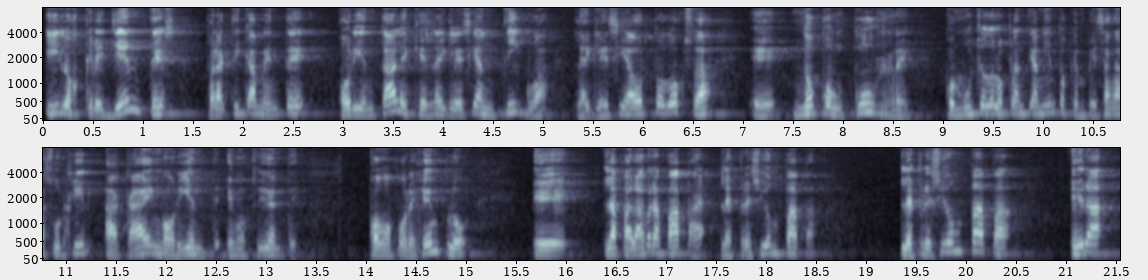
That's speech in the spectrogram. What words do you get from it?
y los creyentes prácticamente orientales, que es la iglesia antigua, la iglesia ortodoxa, eh, no concurre con muchos de los planteamientos que empiezan a surgir acá en Oriente, en Occidente. Como por ejemplo, eh, la palabra papa, la expresión papa. La expresión papa era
